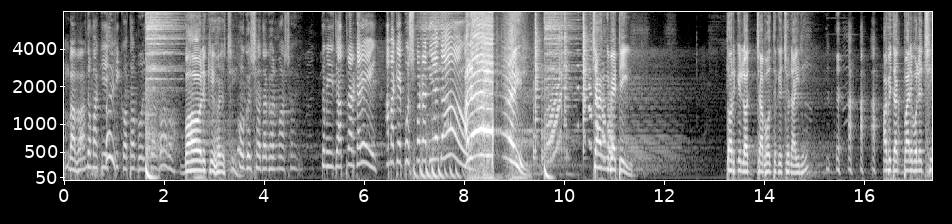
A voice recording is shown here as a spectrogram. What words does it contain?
বাবা। তোমাকে একটি কথা বলছি বাবা। বল কি হয়েছে? ওগো সদাগর মশাই তুমি যাত্রার কারে আমাকে পুষ্পটা দিয়ে দাও। আরে! চাং বেটি তোর কি লজ্জা বলতে কিছু নাই রে? আমি তো একবারে বলেছি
